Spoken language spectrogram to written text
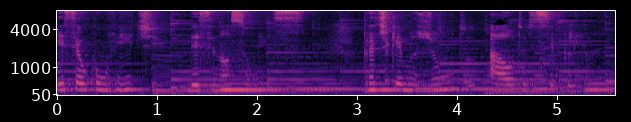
Esse é o convite desse nosso mês. Pratiquemos junto a autodisciplina.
